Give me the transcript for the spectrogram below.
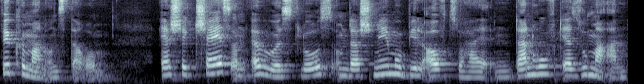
Wir kümmern uns darum. Er schickt Chase und Everest los, um das Schneemobil aufzuhalten. Dann ruft er Suma an.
